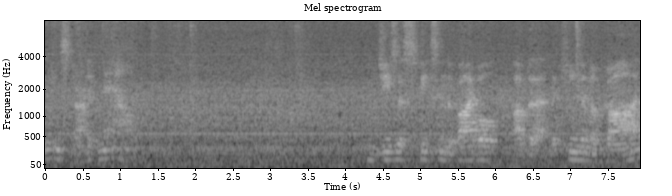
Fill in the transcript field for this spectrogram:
We can start it now. When Jesus speaks in the Bible of the, the kingdom of God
